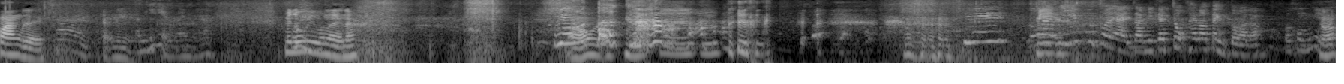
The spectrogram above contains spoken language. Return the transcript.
กว้างเลยๆ ใช่ จากนี่อันนี้เห็นอะไรไหมอะไม่รู้วิวอะไรนะวิวเอาตึกค่ะวิวตึก ที่นี่โรงมีแรมที่ญี่ปุ่นส่วนใหญ่จะมีกระจกให้เราแต่งตัวเนาะเราคงไม่เห็นเนาะ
